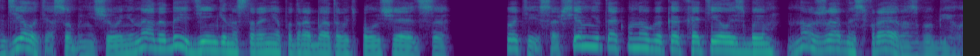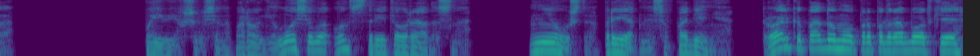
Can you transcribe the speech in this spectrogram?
Делать особо ничего не надо, да и деньги на стороне подрабатывать получается. Хоть и совсем не так много, как хотелось бы, но жадность фрая разгубила. Появившегося на пороге Лосева он встретил радостно. Неужто? Приятное совпадение. Только подумал про подработки,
